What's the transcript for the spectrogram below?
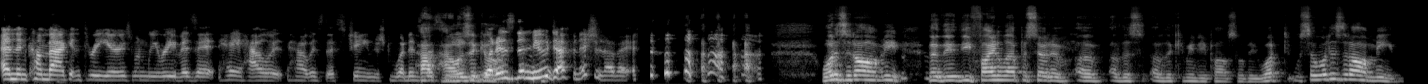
and then come back in three years when we revisit hey how how is this changed what is How- this how is it going? is the new definition of it what does it all mean? The, the the final episode of of of this of the community pulse will be what. So what does it all mean?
